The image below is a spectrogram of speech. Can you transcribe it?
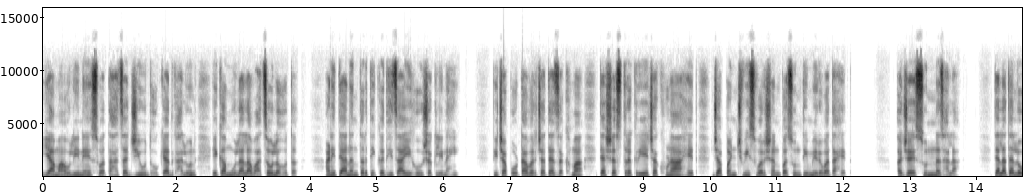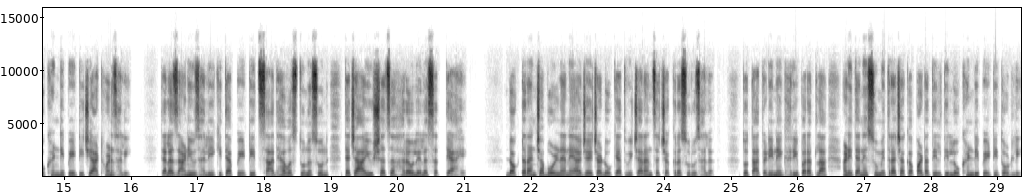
या माऊलीने स्वतःचा जीव धोक्यात घालून एका मुलाला वाचवलं होतं आणि त्यानंतर ती कधीच आई होऊ शकली नाही. तिच्या पोटावरच्या त्या जखमा त्या शस्त्रक्रियेच्या खुणा आहेत ज्या पंचवीस वर्षांपासून ती मिरवत आहेत. अजय सुन्न झाला. त्याला त्या लोखंडी पेटीची आठवण झाली. त्याला जाणीव झाली की त्या पेटीत साध्या वस्तू नसून त्याच्या आयुष्याचं हरवलेलं सत्य आहे. डॉक्टरांच्या बोलण्याने अजयच्या डोक्यात विचारांचं चक्र सुरू झालं. तो तातडीने घरी परतला आणि त्याने सुमित्राच्या कपाटातील ती लोखंडी पेटी तोडली.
